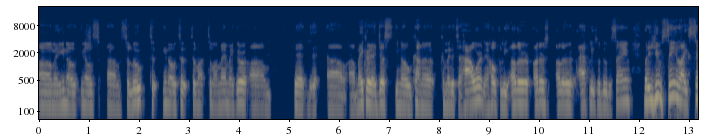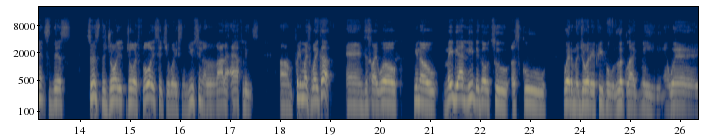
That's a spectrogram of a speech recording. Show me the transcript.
Um, and you know, you know, um, salute to you know to to my to my man Maker um, that, that uh, Maker that just you know kind of committed to Howard, and hopefully other others other athletes will do the same. But as you've seen, like since this since the George George Floyd situation, you've seen a lot of athletes um, pretty much wake up and just like, well, you know, maybe I need to go to a school where the majority of people look like me and where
